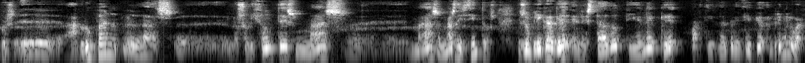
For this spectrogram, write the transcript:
pues eh, agrupan las, eh, los horizontes más, eh, más, más distintos. Eso implica que el Estado tiene que partir del principio, en primer lugar,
